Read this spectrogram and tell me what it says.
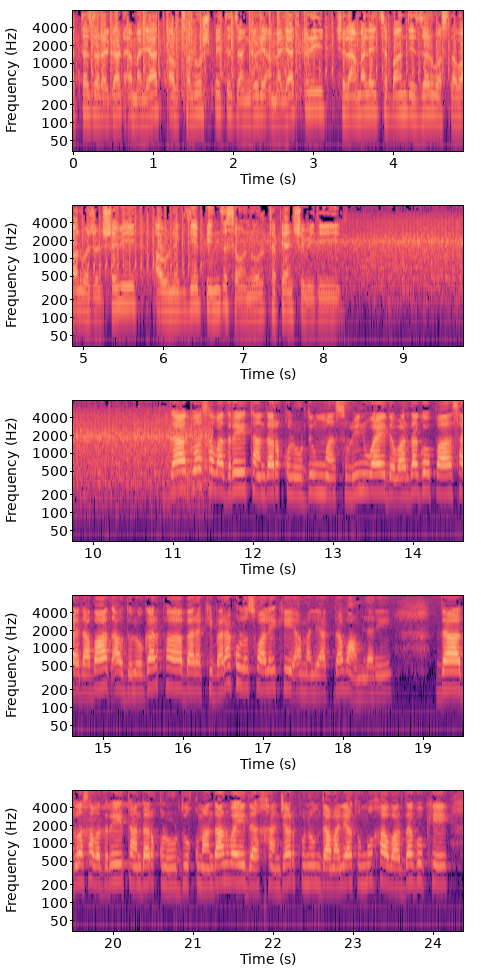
اته زره ګډ عملیات او څلور شپېته ځانګړي عملیات کړي چې له امله یې څه باندې زر وسله وال وژل شوي او نږدې پنځه سوه نور ټپیان شوي دي. د دوه سوه درې تندر قلوردوم مسؤلین وایي د وردګو په سید اباد او د لوګر په برکي برک ولسوالۍ کې عملیات دوام لري د دوه سوه درې تندر قلوردو قماندان وایي د خنجر په نوم د عملیاتو موخه وردګو کې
